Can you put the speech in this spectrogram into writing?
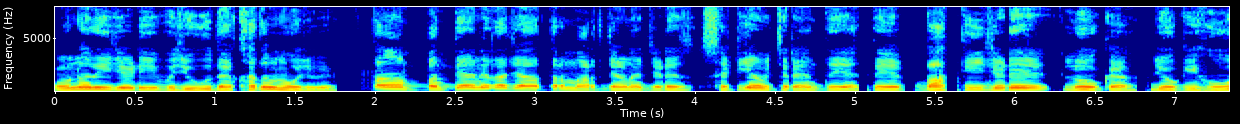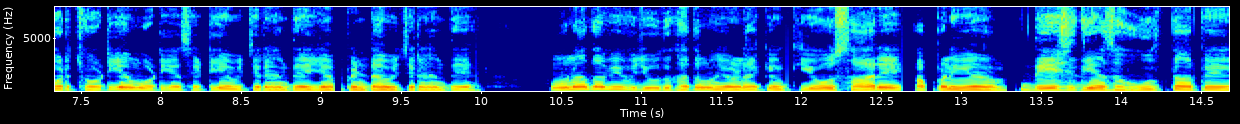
ਉਹਨਾਂ ਦੀ ਜਿਹੜੀ ਵਜੂਦ ਹੈ ਖਤਮ ਹੋ ਜਾਵੇ। ਤਾਂ ਬੰਦਿਆਂ ਨੇ ਤਾਂ ਜ਼ਿਆਦਾਤਰ ਮਰ ਜਾਣਾ ਜਿਹੜੇ ਸਿਟੀਆਂ ਵਿੱਚ ਰਹਿੰਦੇ ਆ ਤੇ ਬਾਕੀ ਜਿਹੜੇ ਲੋਕ ਆ, ਜੋ ਕਿ ਹੋਰ ਛੋਟੀਆਂ-ਮੋਟੀਆਂ ਸਿਟੀਆਂ ਵਿੱਚ ਰਹਿੰਦੇ ਆ ਜਾਂ ਪਿੰਡਾਂ ਵਿੱਚ ਰਹਿੰਦੇ ਆ, ਉਹਨਾਂ ਦਾ ਵੀ ਵਜੂਦ ਖਤਮ ਹੋ ਜਾਣਾ ਕਿਉਂਕਿ ਉਹ ਸਾਰੇ ਆਪਣੀਆਂ ਦੇਸ਼ ਦੀਆਂ ਸਹੂਲਤਾਂ ਤੇ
